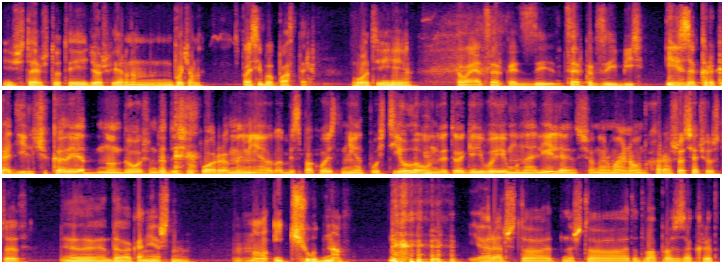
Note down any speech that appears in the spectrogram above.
Я считаю, что ты идешь верным путем. Спасибо, пастырь. Вот и... Твоя церковь, церковь заебись. Из-за крокодильчика, я, ну, в общем-то, до сих пор меня беспокойство не отпустило. Он в итоге, вы ему налили, все нормально, он хорошо себя чувствует. Э, да, конечно. Ну и чудно. Я рад, что, что этот вопрос закрыт.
